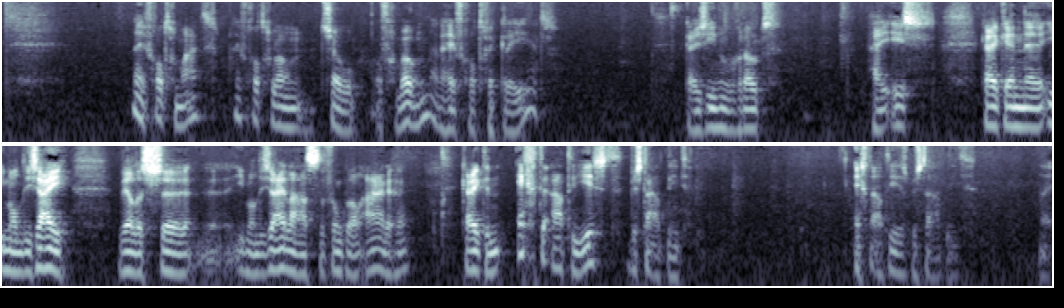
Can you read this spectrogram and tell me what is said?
Dat heeft God gemaakt. heeft God gewoon zo, of gewoon, maar heeft God gecreëerd. kan je zien hoe groot hij is. Kijk, en uh, iemand die zei, wel eens, uh, iemand die zei laatst, dat vond ik wel aardig. Hè? Kijk, een echte atheïst bestaat niet. Echte atheïst bestaat niet. Nee.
